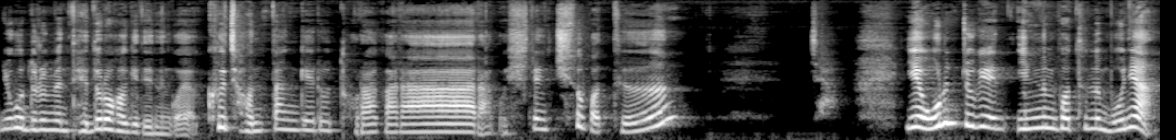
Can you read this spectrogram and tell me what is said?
요거 누르면 되돌아가게 되는 거예요. 그 전 단계로 돌아가라 라고 실행 취소 버튼. 얘 오른쪽에 있는 버튼은 뭐냐?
